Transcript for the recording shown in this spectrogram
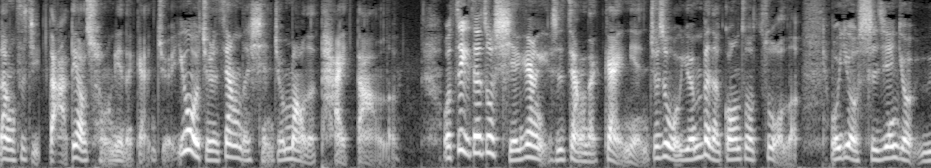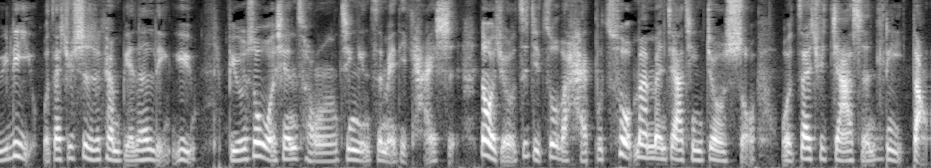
让自己打掉重练的感觉，因为我觉得这样的险就冒得太大了。我自己在做斜杠也是这样的概念，就是我原本的工作做了，我有时间有余力，我再去试试看别的领域。比如说，我先从经营自媒体开始，那我觉得我自己做的还不错，慢慢驾轻就熟，我再去加深力道，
